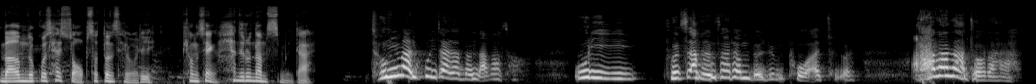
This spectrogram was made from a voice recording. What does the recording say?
마음 놓고 살 수 없었던 세월이 평생 한으로 남습니다. 정말 혼자라도 나가서 우리 불쌍한 사람들 좀 도와줘. 알아놔줘라.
